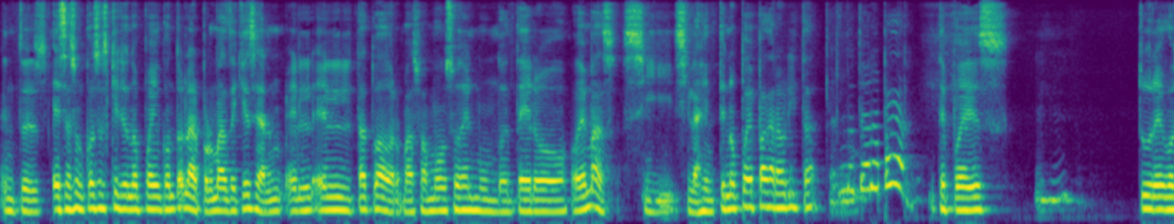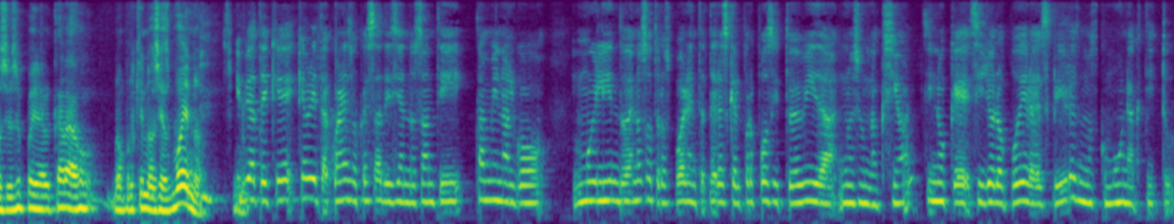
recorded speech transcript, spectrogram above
Entonces esas son cosas que ellos no pueden controlar por más de que sean el, el, tatuador más famoso del mundo entero o demás. Si, si la gente no puede pagar ahorita, pues no te van a pagar. Te puedes tu negocio se puede ir al carajo, no porque no seas bueno. Y fíjate que, que ahorita con eso que estás diciendo, Santi, también algo muy lindo de nosotros poder entender es que el propósito de vida no es una acción, sino que si yo lo pudiera describir es más como una actitud.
